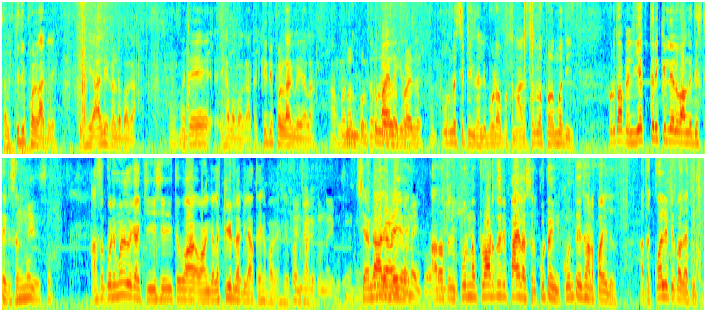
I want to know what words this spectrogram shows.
त्याला किती फळ लागले? किंवा हे अलीकडं बघा. म्हणजे ह्याला बघा आता किती फळ लागले याला? आपण जर पाहायला गेलं. तर पूर्ण सिटिंग झाली बुडापासून. आणि सगळं फळमध्ये परंतु आपल्याला एक तरी किडलेलं वांग दिसतंय का सर? नाही सर असं कोणी म्हणेल का की हे इथं वा- वांग्याला कीड लागली? आता हे बघा हे पण झाड. पण नाही कुठं. शेंडा आली नाही आता तुम्ही पूर्ण प्लॉट जरी पाहिला सर कुठेही कोणतंही झाड पाहिलं आता क्वालिटी बघा तिची.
